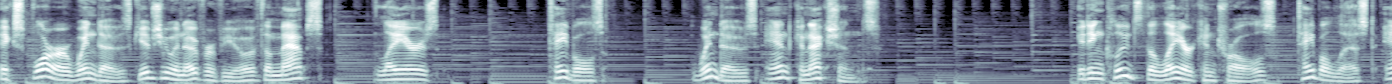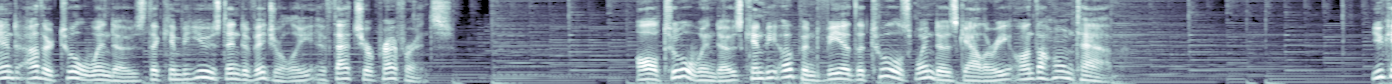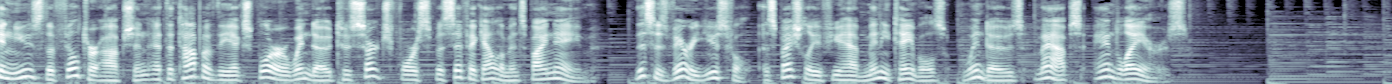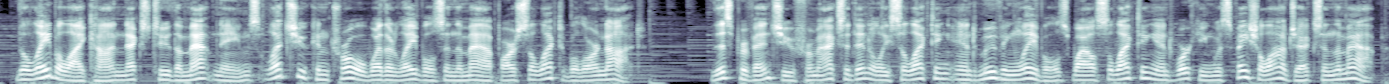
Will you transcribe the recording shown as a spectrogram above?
Explorer Windows gives you an overview of the maps, layers, tables, windows, and connections. It includes the layer controls, table list, and other tool windows that can be used individually if that's your preference. All tool windows can be opened via the Tools Windows Gallery on the Home tab. You can use the Filter option at the top of the Explorer window to search for specific elements by name. This is very useful, especially if you have many tables, windows, maps, and layers. The label icon next to the map names lets you control whether labels in the map are selectable or not. This prevents you from accidentally selecting and moving labels while selecting and working with spatial objects in the map.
